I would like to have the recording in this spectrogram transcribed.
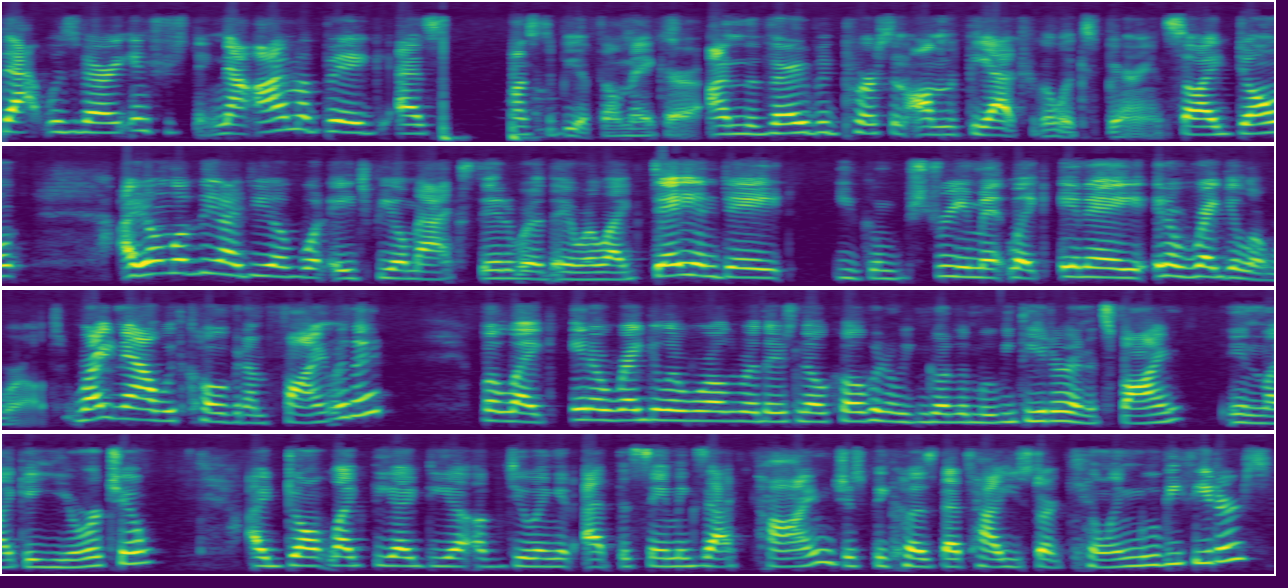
that was very interesting. Now, I'm a big, as wants to be a filmmaker, I'm a very big person on the theatrical experience. So I don't, I don't love the idea of what HBO Max did, where they were like day and date, you can stream it like in a in a regular world. Right now with COVID, I'm fine with it. But like in a regular world where there's no COVID and we can go to the movie theater and it's fine in like a year or two, I don't like the idea of doing it at the same exact time just because that's how you start killing movie theaters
